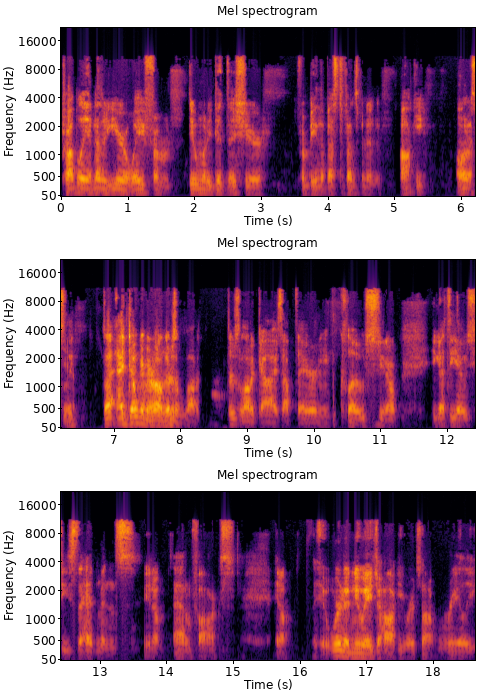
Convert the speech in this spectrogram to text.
probably another year away from doing what he did this year, from being the best defenseman in hockey. Honestly, yeah. I, I don't get me wrong. There's a lot of there's a lot of guys up there and close. You know, you got the OCs, the Hedmans. you know, Adam Fox. You know, we're in a new age of hockey where it's not really,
